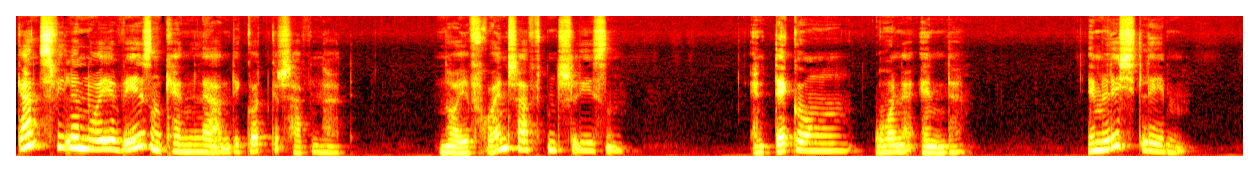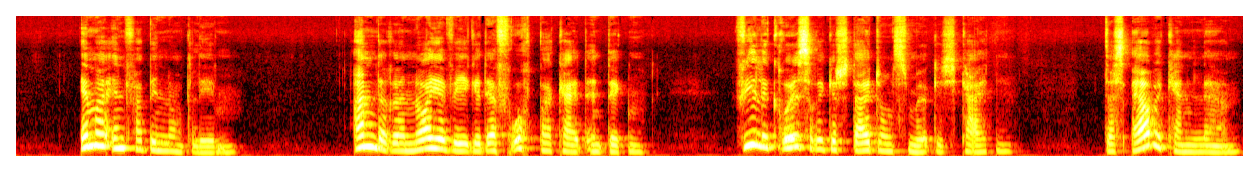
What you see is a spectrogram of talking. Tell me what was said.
Ganz viele neue Wesen kennenlernen, die Gott geschaffen hat. Neue Freundschaften schließen. Entdeckungen ohne Ende. Im Licht leben. Immer in Verbindung leben andere neue Wege der Fruchtbarkeit entdecken, viele größere Gestaltungsmöglichkeiten, das Erbe kennenlernen,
